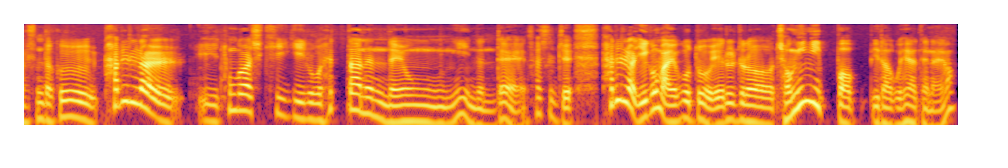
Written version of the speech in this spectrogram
알겠습니다. 그 8일날 이 통과시키기로 했다는 내용이 있는데 사실 이제 8일날 이거 말고도 예를 들어 정인이법이라고 해야 되나요?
